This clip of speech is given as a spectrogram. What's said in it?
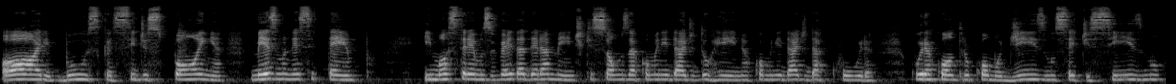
Ore, busca, se disponha, mesmo nesse tempo, e mostremos verdadeiramente que somos a comunidade do reino, a comunidade da cura cura contra o comodismo, o ceticismo,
